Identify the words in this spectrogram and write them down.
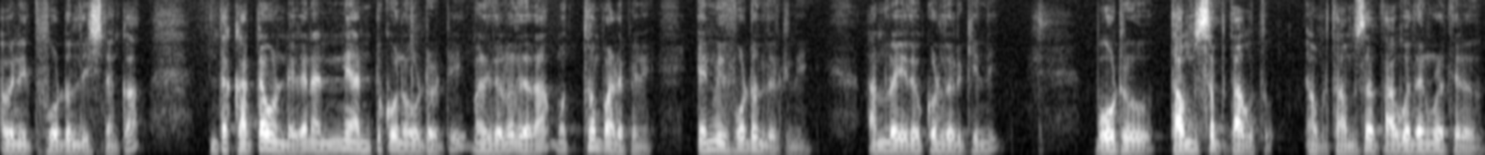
అవన్నీ ఫోటోలు తీసినాక ఇంత కట్ట ఉండే కానీ అన్నీ అంటుకొని ఒకటోటి మనకు తెలియదు కదా మొత్తం పాడిపోయినాయి. ఎనిమిది ఫోటోలు దొరికినాయి. అందులో ఏదో ఒకటి దొరికింది. బోటు థమ్స్అప్ తాగుతూ. అప్పుడు థమ్స్అప్ తాగొద్దని కూడా తెలియదు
